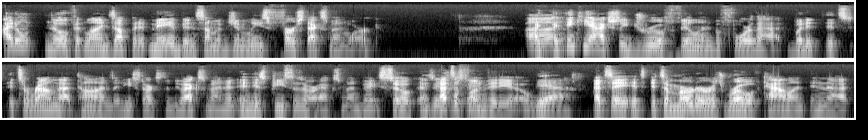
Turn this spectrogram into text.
I don't know if it lines up, but it may have been some of Jim Lee's first X Men work. I, I, uh, think he actually drew a fill in before that, but it, it's it's around that time that he starts to do X Men, and, and, his pieces are X Men based. So that's, that's a fun video. Yeah, that's a it's it's a murderer's row of talent in that.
